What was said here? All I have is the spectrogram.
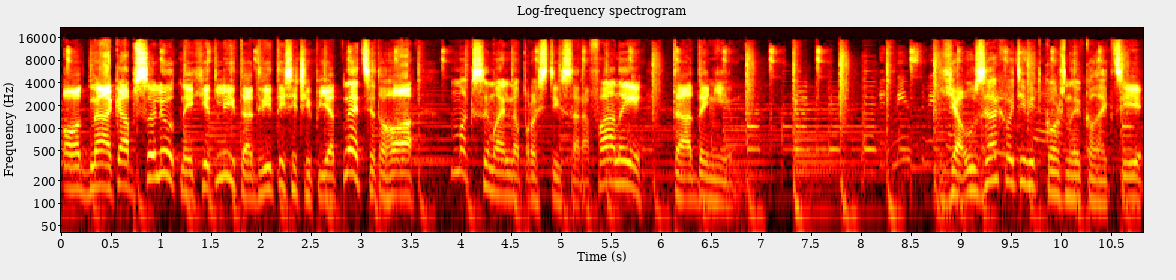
Однак абсолютний хіт літа 2015-го – максимально прості сарафани та денім. Я у захваті від кожної колекції.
